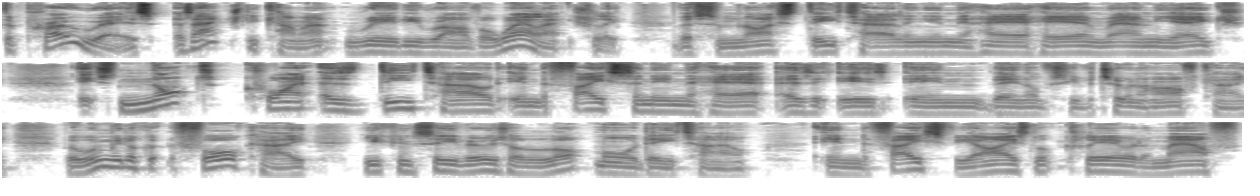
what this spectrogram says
the ProRes has actually come out really rather well, actually. There's some nice detailing in the hair here and around the edge. It's not quite as detailed in the face and in the hair as it is in then obviously the 2.5K. But when we look at the 4K, you can see there is a lot more detail in the face. The eyes look clearer, the mouth.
